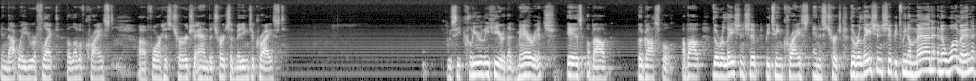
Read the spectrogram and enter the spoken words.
In that way, you reflect the love of Christ uh, for his church and the church submitting to Christ. We see clearly here that marriage is about the gospel, about the relationship between Christ and his church. The relationship between a man and a woman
